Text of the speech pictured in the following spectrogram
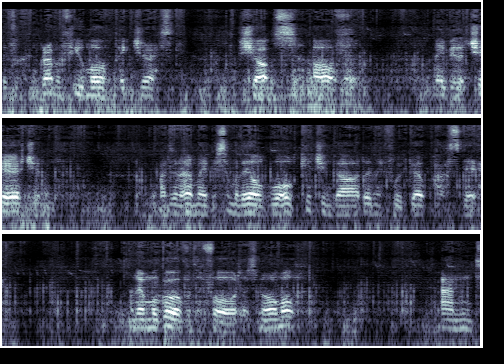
if we can grab a few more picturesque shots of maybe the church and I don't know, maybe some of the old walled kitchen garden if we go past it. And then we'll go over the ford as normal and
